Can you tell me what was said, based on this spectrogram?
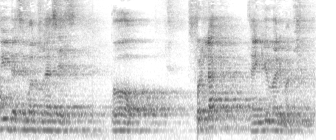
थ्री डेसिमल प्लेसेस तो good luck thank you very much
